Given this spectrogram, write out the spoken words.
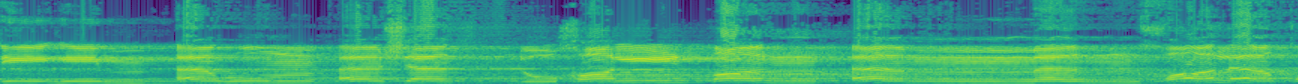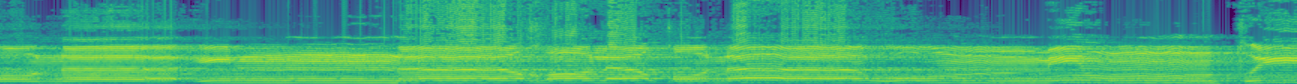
فاستفتهم أهم أشد خلقا أم من خلقنا إنا خلقناهم من طين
